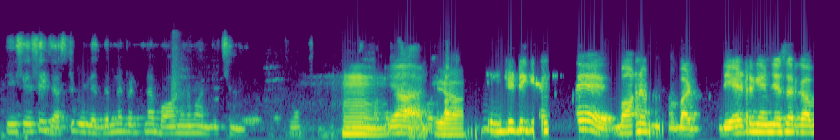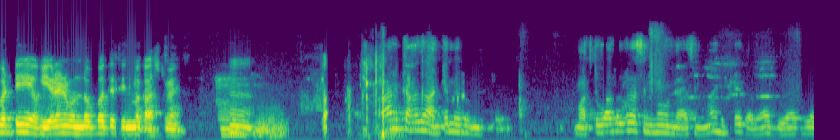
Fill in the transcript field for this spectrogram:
తీసేసి జస్ట్ వీళ్ళిద్దరిని పెట్టినా బాగుండేమో అనిపించింది. Hmm. ఇంటిటి గేమ్ అంటే బాగానే ఉంది బట్ థియేటర్ గేమ్ చేశారు కాబట్టి హీరోయిన్ ఉండకపోతే సినిమా కష్టమే. Hmm. అని కాదు అంటే మీరు మత్తు సినిమా ఉంది. ఆ సినిమా హిట్టే కదా థియేటర్లో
